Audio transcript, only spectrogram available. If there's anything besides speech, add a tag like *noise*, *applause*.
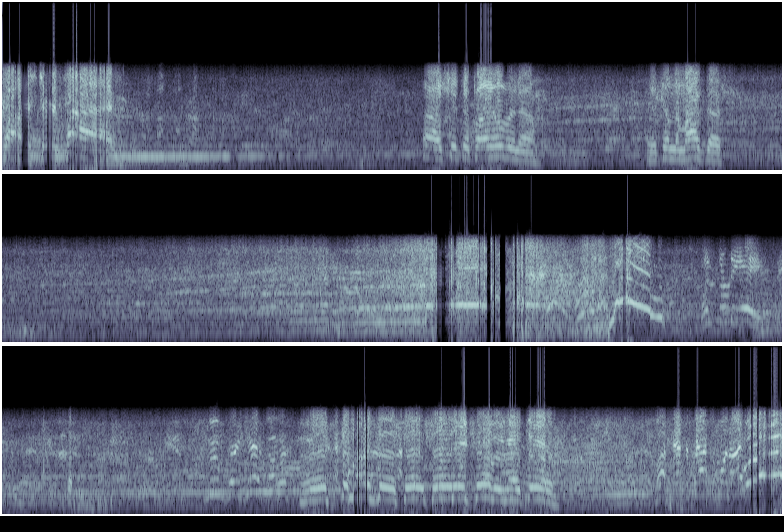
cars, turn five. Oh shit, they're probably over now. Here come the Mazdas. One thirty-eight. Moving pretty good, fella. It's the Mazda 787 right there. What? That's the fastest one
